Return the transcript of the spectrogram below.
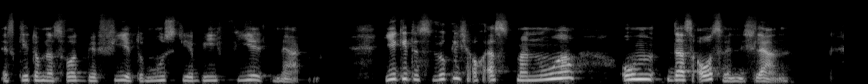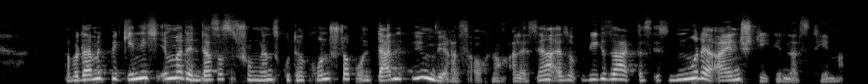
es geht um das Wort befiehlt. Du musst dir befiehlt merken. Hier geht es wirklich auch erstmal nur um das Auswendiglernen. Aber damit beginne ich immer, denn das ist schon ein ganz guter Grundstock und dann üben wir das auch noch alles. Ja, also wie gesagt, das ist nur der Einstieg in das Thema.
